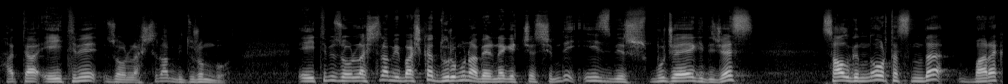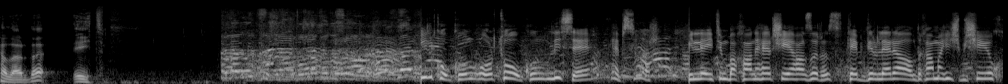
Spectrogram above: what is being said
hatta eğitimi zorlaştıran bir durum bu. Eğitimi zorlaştıran bir başka durumun haberine geçeceğiz şimdi. İzmir Buca'ya gideceğiz. Salgının ortasında barakalarda eğitim. İlkokul, ortaokul, lise hepsi var. Milli Eğitim Bakanı her şeye hazırız. Tedbirleri aldık ama hiçbir şey yok.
